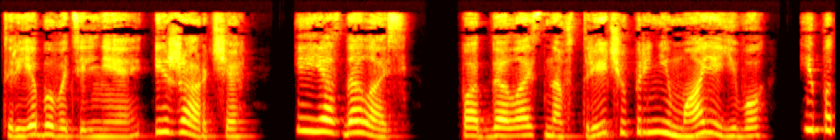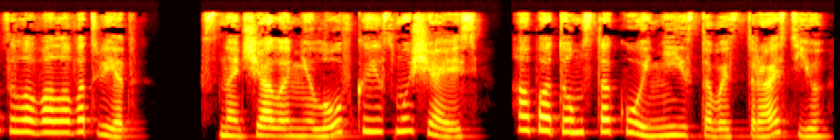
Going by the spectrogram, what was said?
требовательнее и жарче, и я сдалась, поддалась навстречу, принимая его, и поцеловала в ответ. Сначала неловко и смущаясь, а потом с такой неистовой страстью,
